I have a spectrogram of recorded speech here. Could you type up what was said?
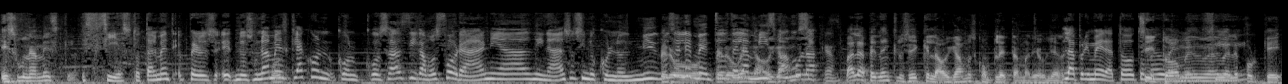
es una mezcla. Sí, es totalmente, pero es- eh, no es una mezcla con, con cosas, digamos, foráneas ni nada de eso, sino con los mismos Pero- elementos pero de la misma música. Vale la pena inclusive que la oigamos completa, María Juliana. La primera, todo tú sí, me todo duele. me, me sí. duele porque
